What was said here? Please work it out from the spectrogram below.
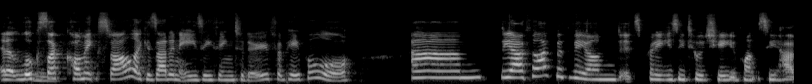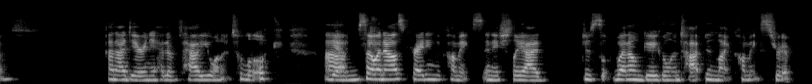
and it looks Mm. like comic style. Like is that an easy thing to do for people or Um, yeah, I feel like with Vyond it's pretty easy to achieve once you have an idea in your head of how you want it to look. Um, yeah. So when I was creating the comics initially, I just went on Google and typed in like comic strip,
